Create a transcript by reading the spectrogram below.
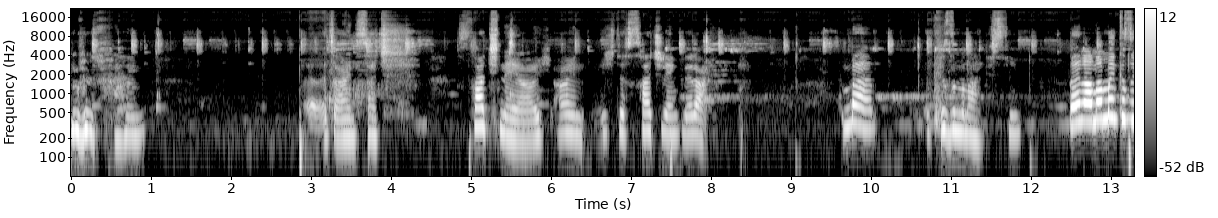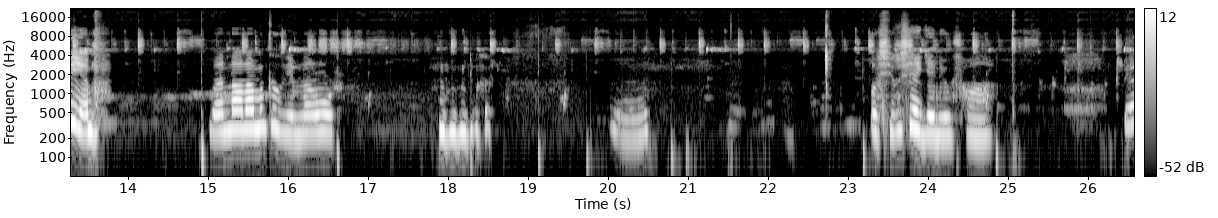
Lütfen. Evet aynı saç. Saç ne ya? Aynı işte saç renkleri aynı. Ben kızımın annesiyim. Ben anamın kızıyım. Ben de anamın kızıyım lan. Hmm. Aşırı şey geliyor şu an. Ya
